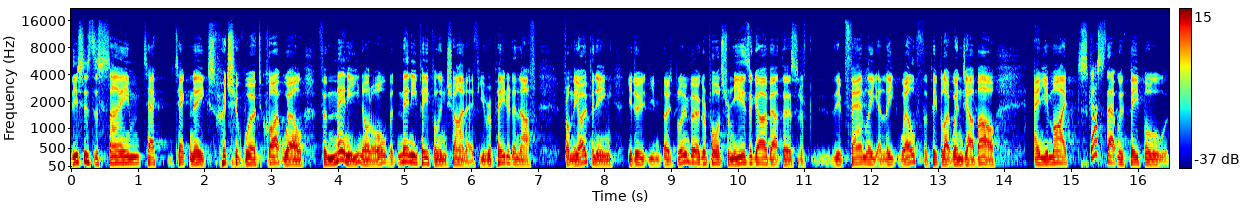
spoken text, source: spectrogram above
This is the same tec- techniques which have worked quite well for many, not all, but many people in China. If you repeat it enough from the opening, you do you, those Bloomberg reports from years ago about the sort of the family elite wealth of people like Wen Jiabao, and you might discuss that with people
